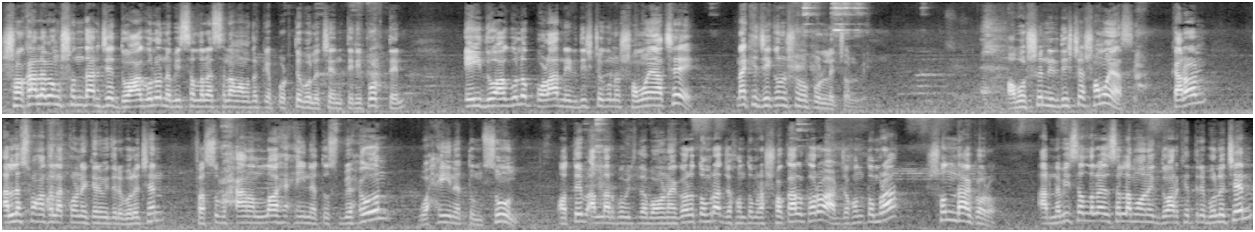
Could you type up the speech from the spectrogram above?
সকাল এবং সন্ধ্যার যে দোয়াগুলো নবী সাল্লাহ সাল্লাম আমাদেরকে পড়তে বলেছেন, তিনি পড়তেন, এই দোয়াগুলো পড়ার নির্দিষ্ট কোনো সময় আছে? নাকি যে কোনো সময় পড়লে চলবে? অবশ্যই নির্দিষ্ট সময় আছে। কারণ আল্লাহ সুবহানাহু কোরআন ভিতরে বলেছেন, ফাসুবহানাল্লাহি হিনা তুসবিহুন ওয়া হিনা তুমসুন। অতএব আল্লাহর পবিত্রতা বর্ণনা করো তোমরা, যখন তোমরা সকাল করো আর যখন তোমরা সন্ধ্যা করো। আর নবী আলাইহি সাল্লাম অনেক দোয়ার ক্ষেত্রে বলেছেন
